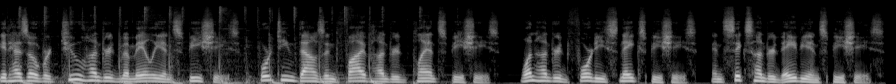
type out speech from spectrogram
It has over 200 mammalian species, 14,500 plant species, 140 snake species, and 600 avian species.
